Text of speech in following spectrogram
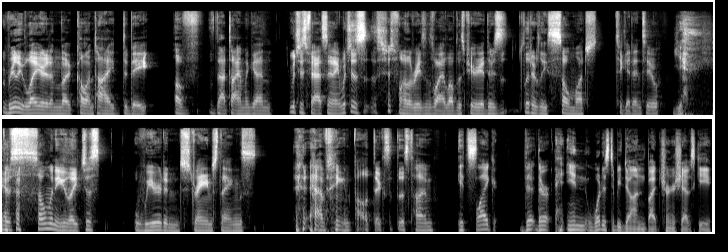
really layered in the Kollontai debate of that time again, which is fascinating, which is it's just one of the reasons why I love this period. There's literally so much to get into. yeah, There's so many like just weird and strange things happening in politics at this time. it's like they're, they're in what is to be done by Chernyshevsky.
